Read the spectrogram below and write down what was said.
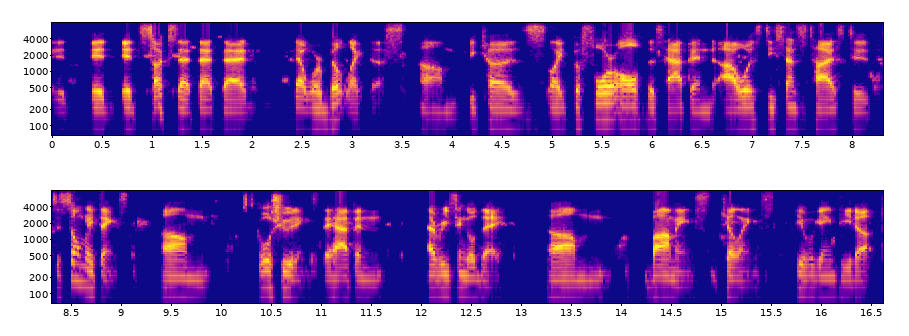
it it it sucks that that that that we're built like this um, because like before all of this happened i was desensitized to to so many things um, school shootings they happen every single day um, bombings killings people getting beat up.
